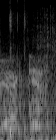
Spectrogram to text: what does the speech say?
objective.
